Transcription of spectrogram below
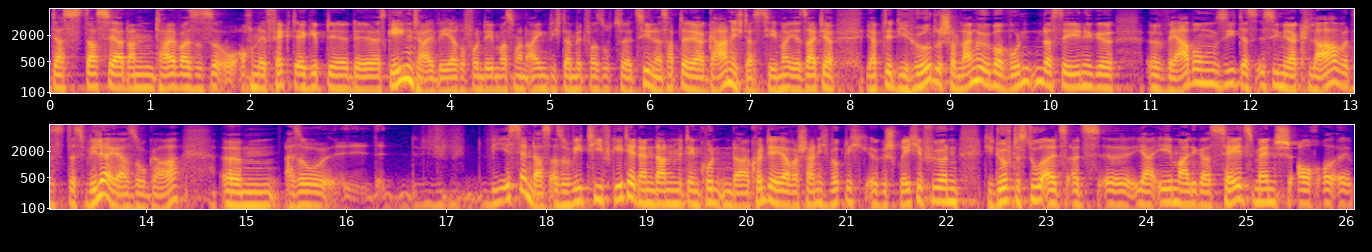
dass das ja dann teilweise so auch einen Effekt ergibt, der, der das Gegenteil wäre von dem, was man eigentlich damit versucht zu erzielen. Das habt ihr ja gar nicht das Thema. Ihr seid ja Ihr habt ja die Hürde schon lange überwunden, dass derjenige äh, Werbung sieht. Das ist ihm ja klar, aber das, das will er ja sogar. Ähm, also äh, wie ist denn das? Also wie tief geht ihr denn dann mit den Kunden da? Könnt ihr ja wahrscheinlich wirklich äh, Gespräche führen, die dürftest du als, als äh, ja ehemaliger Salesmensch auch äh,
